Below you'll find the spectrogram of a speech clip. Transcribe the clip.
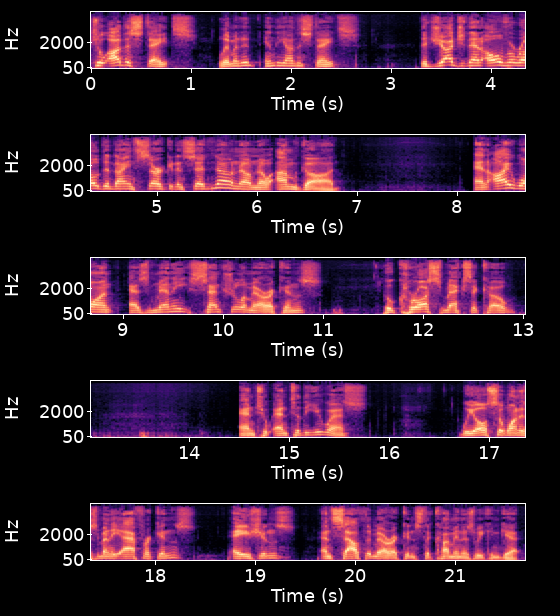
to other states, limited in the other states. The judge then overrode the Ninth Circuit and said, No, no, no, I'm God. And I want as many Central Americans who cross Mexico and to enter the U.S. We also want as many Africans, Asians, and South Americans to come in as we can get.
